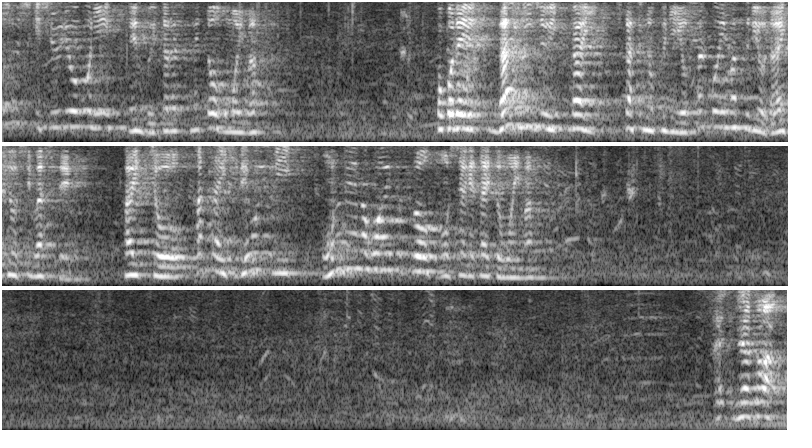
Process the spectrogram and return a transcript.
彰式終了後に演舞いただきたいと思います。ここで第21回日立の国よさこい祭りを代表しまして会長笠井秀夫より御礼のご挨拶を申し上げたいと思います。はい、皆様、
